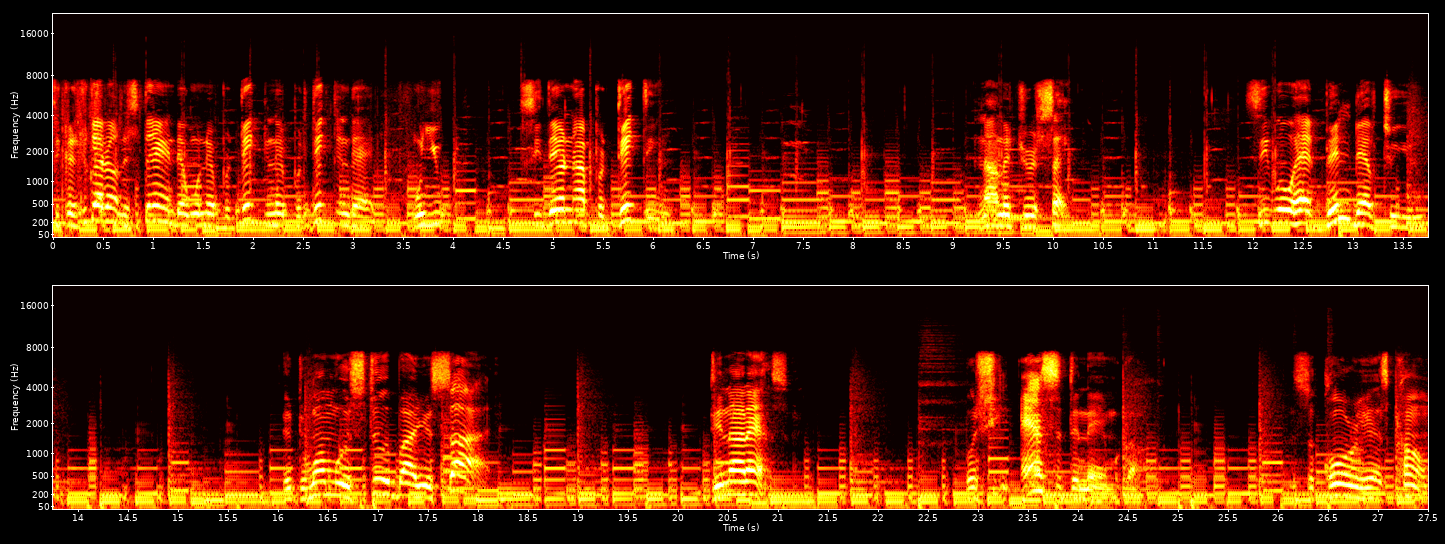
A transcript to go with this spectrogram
Because you got to understand that when they're predicting, they're predicting that when you see, they're not predicting now that you're safe. See, what had been death to you if the woman who stood by your side did not answer, but she answered the name of God, the glory has come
